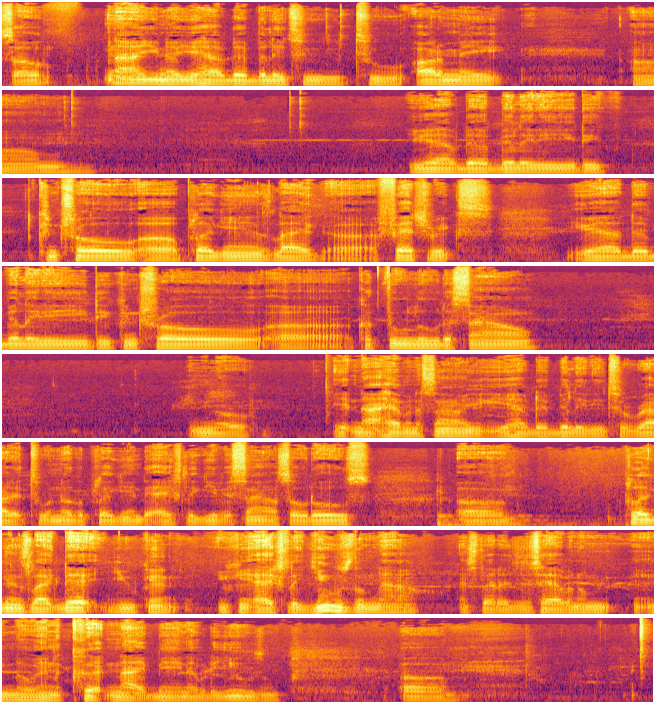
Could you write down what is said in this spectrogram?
So now you know you have the ability to to automate. Um, you have the ability to control uh, plugins like uh, Effectrix. You have the ability to control uh, Cthulhu, the sound. You know, it not having a sound, you, you have the ability to route it to another plugin to actually give it sound. So those um, plugins like that, you can you can actually use them now instead of just having them, you know, in the cut, not being able to use them. Um,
